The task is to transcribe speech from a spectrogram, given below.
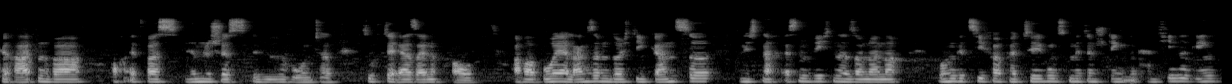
geraten war, auch etwas Himmlisches innewohnte, suchte er seine Frau. Aber wo er langsam durch die ganze, nicht nach Essen riechende, sondern nach Ungeziefer Vertilgungsmitteln stinkende Kantine ging,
